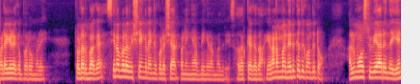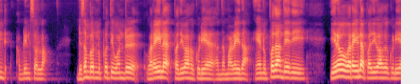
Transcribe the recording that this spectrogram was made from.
வடகிழக்கு பருவமழை தொடர்பாக சில பல விஷயங்களை எங்கள் கூட ஷேர் பண்ணிங்க அப்படிங்கிற மாதிரி. ஸோ அதற்காக தான். ஏன்னா நம்ம நெருக்கத்துக்கு வந்துட்டோம். ஆல்மோஸ்ட் வி ஆர் இந்த எண்ட் அப்படின்னு சொல்லலாம். டிசம்பர் முப்பத்தி ஒன்று வரையில் பதிவாகக்கூடிய அந்த மழை தான். ஏன் முப்பதாம் தேதி இரவு வரையில் பதிவாகக்கூடிய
